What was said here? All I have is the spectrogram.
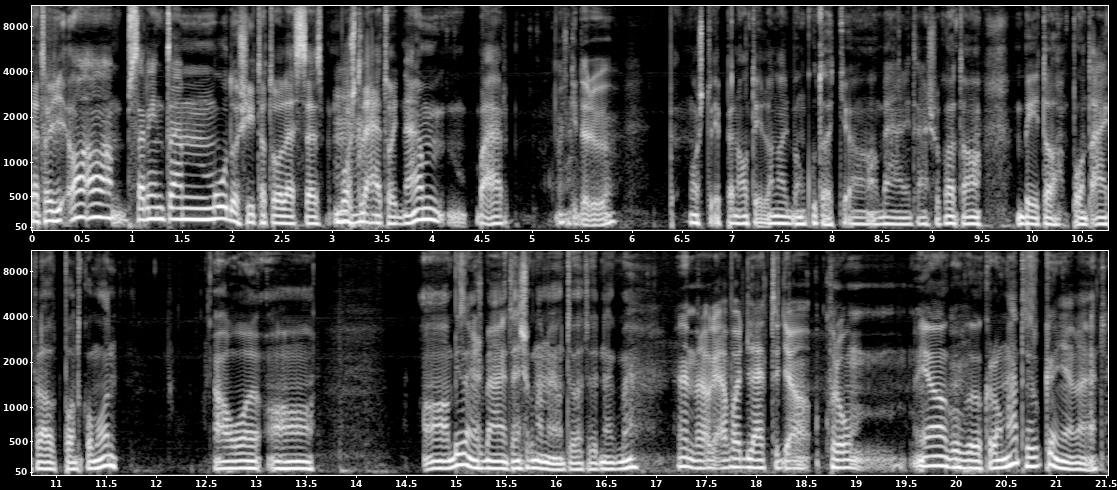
Tehát, hogy a, a, szerintem módosítható lesz ez. Most Mhm. lehet, hogy nem, bár Majd kiderül. most éppen Attila nagyban kutatja a beállításokat a beta.icloud.com-on, ahol a, a bizonyos beállítások nem nagyon töltődnek be. Nem reagál, vagy lehet, hogy a Chrome... Ja, a Google Chrome, hát ez könnyen lehet.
